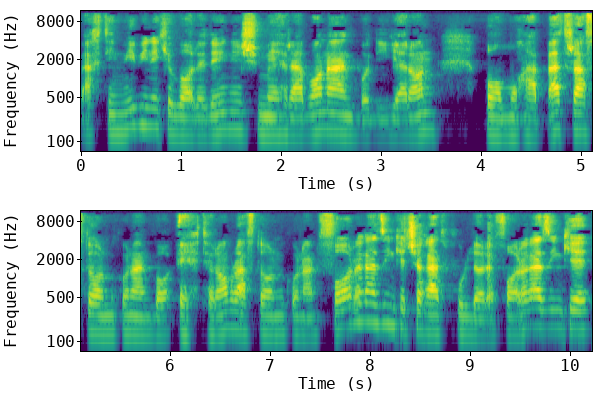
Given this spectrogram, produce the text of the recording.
وقتی می‌بینه که والدینش مهربانند با دیگران با محبت رفتار می‌کنن با احترام رفتار می‌کنن فارغ از اینکه چقدر پول داره فارغ از اینکه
